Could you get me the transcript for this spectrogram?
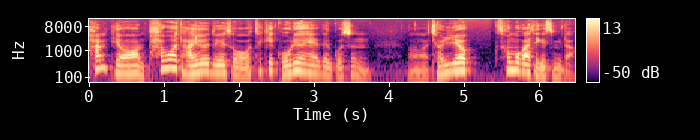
한편 파워 다이오드에서 특히 고려해야 될 것은 어, 전력 소모가 되겠습니다.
